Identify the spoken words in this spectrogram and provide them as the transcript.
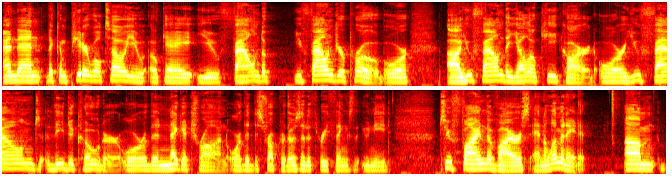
and then the computer will tell you, okay, you found a you found your probe, or uh, you found the yellow key card, or you found the decoder, or the negatron, or the disruptor. Those are the three things that you need to find the virus and eliminate it. Um,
